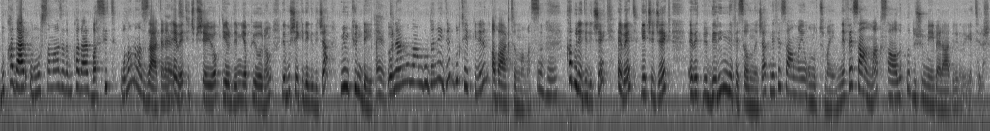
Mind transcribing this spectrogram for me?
bu kadar umursamaz ya da bu kadar basit olamaz zaten. Yani Evet. evet hiçbir şey yok, girdim, yapıyorum ve bu şekilde gideceğim. Mümkün değil. Evet. Önemli olan burada nedir? Bu tepkilerin abartılmaması. Kabul edilecek, evet geçecek, evet bir derin nefes alınacak. Nefes almayı unutmayın. Nefes almak sağlıklı düşünmeyi beraberinde getirir.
